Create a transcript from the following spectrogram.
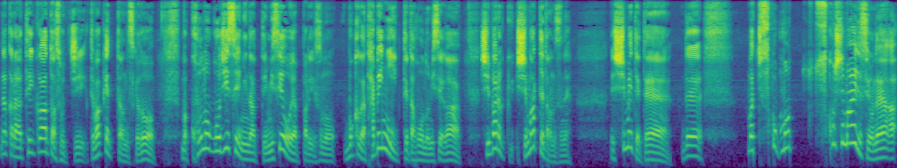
だから、テイクアウトはそっちって分けてたんですけど、まあ、このご時世になって店をやっぱりその、僕が食べに行ってた方の店が、しばらく閉まってたんですね。で閉めてて、で、まあ、少、も、少し前ですよね。あ、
